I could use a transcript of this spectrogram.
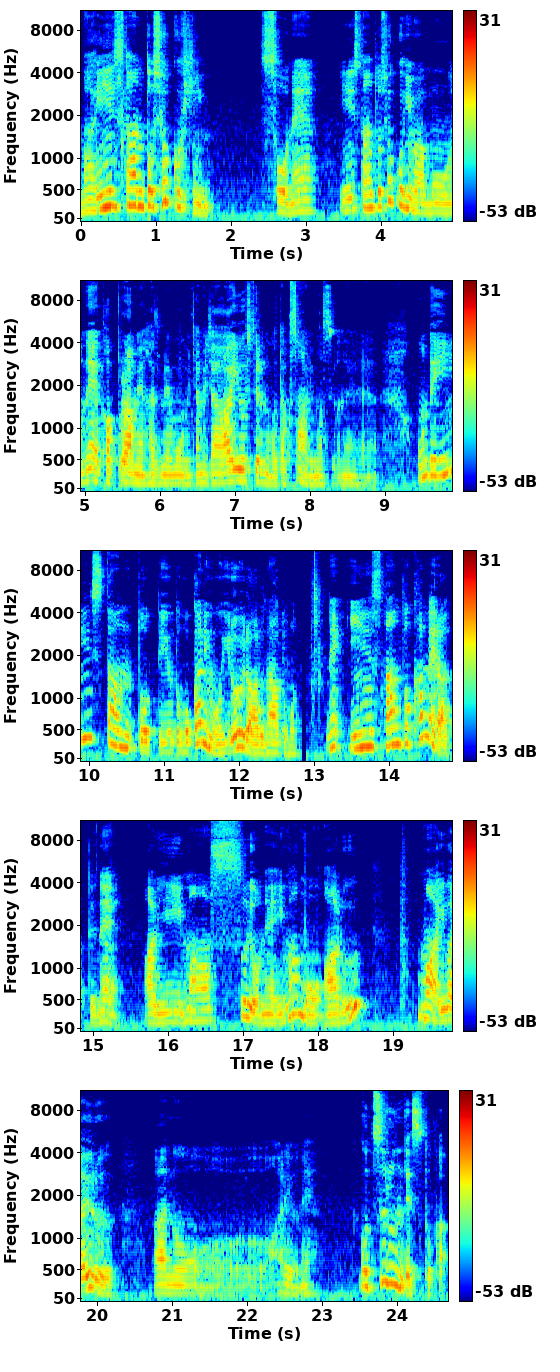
まあインスタント食品。そうね。インスタント食品はもうねカップラーメンはじめもうめちゃめちゃ愛用してるのがたくさんありますよね。ほんでインスタントっていうと他にもいろいろあるなと思って。ねインスタントカメラってねありますよね。今もある？まあいわゆるあのあれよね。映るんですとか。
